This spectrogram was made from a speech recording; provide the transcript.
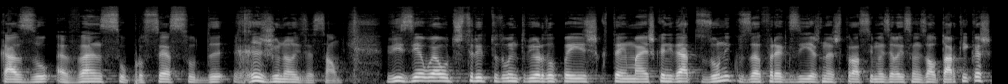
caso avance o processo de regionalização. Viseu é o distrito do interior do país que tem mais candidatos únicos a freguesias nas próximas eleições autárquicas.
